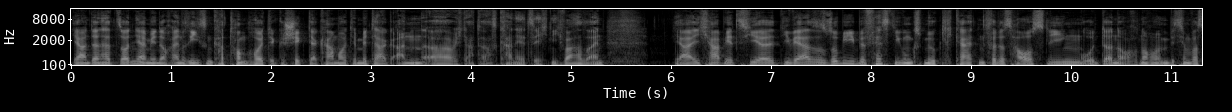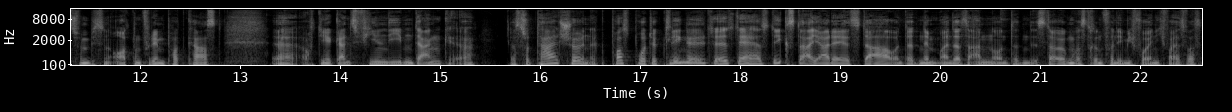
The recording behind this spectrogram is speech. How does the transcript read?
Ja, und dann hat Sonja mir noch einen riesen Karton heute geschickt, der kam heute Mittag an. Äh, ich dachte, das kann jetzt echt nicht wahr sein. Ja, ich habe jetzt hier diverse Subi-Befestigungsmöglichkeiten für das Haus liegen und dann auch noch ein bisschen was für ein bisschen Ordnung für den Podcast. Äh, auch dir ganz vielen lieben Dank. Äh, das ist total schön. Postbote klingelt, ist der Herr Sticks da? Ja, der ist da. Und dann nimmt man das an und dann ist da irgendwas drin, von dem ich vorher nicht weiß was.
